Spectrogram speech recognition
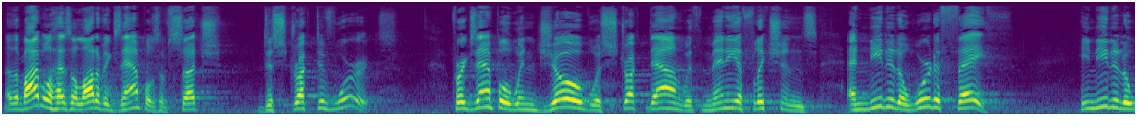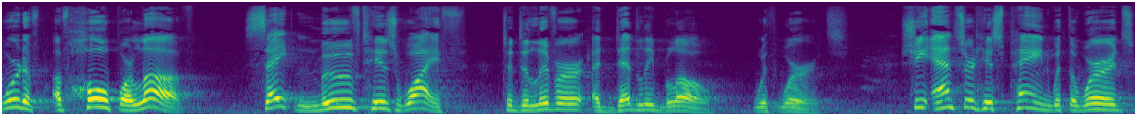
Now, the Bible has a lot of examples of such destructive words. For example, when Job was struck down with many afflictions and needed a word of faith. He needed a word of, of hope or love. Satan moved his wife to deliver a deadly blow with words. She answered his pain with the words,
